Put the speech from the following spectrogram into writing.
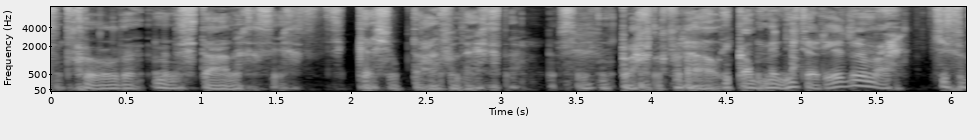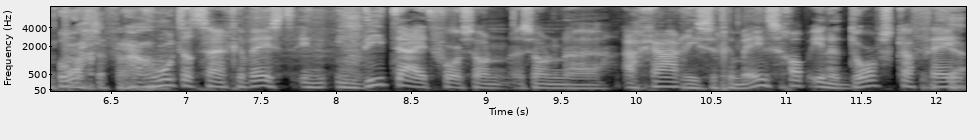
32.000 gulden met een stalen gezicht cash op tafel legde. Dat is een prachtig verhaal. Ik kan het me niet herinneren, maar het is een hoe, prachtig verhaal. Hoe moet dat zijn geweest in, in die tijd voor zo'n zo'n uh, agrarische gemeenschap... in het dorpscafé, ja.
